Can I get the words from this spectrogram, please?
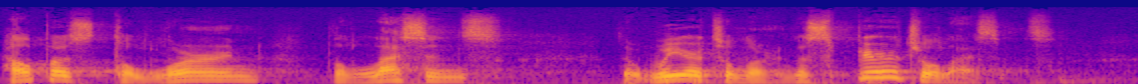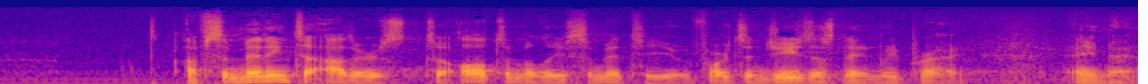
Help us to learn the lessons that we are to learn, the spiritual lessons of submitting to others to ultimately submit to you. For it's in Jesus' name we pray. Amen.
